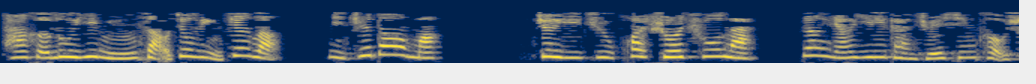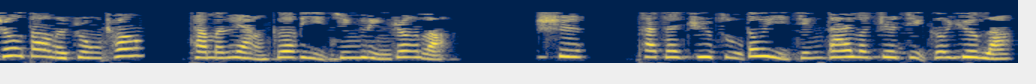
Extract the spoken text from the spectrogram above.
她和陆一鸣早就领证了，你知道吗？”这一句话说出来。让杨一感觉心口受到了重创。他们两个已经领证了，是他在剧组都已经待了这几个月了。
